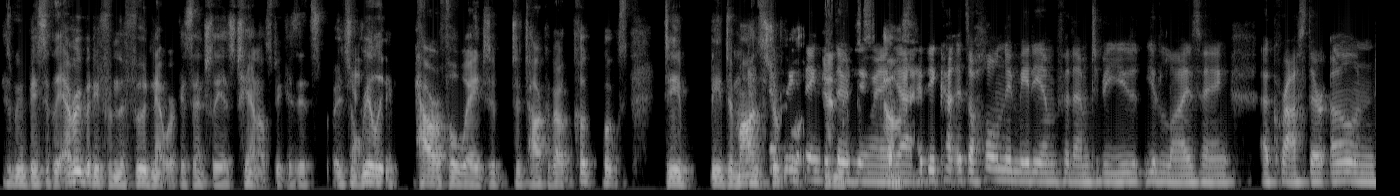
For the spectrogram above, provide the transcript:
because we basically everybody from the Food Network essentially has channels because it's it's yeah. a really powerful way to to talk about cookbooks, to be demonstrable. Everything that they're doing, stuff. yeah, it becomes it's a whole new medium for them to be u- utilizing across their own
